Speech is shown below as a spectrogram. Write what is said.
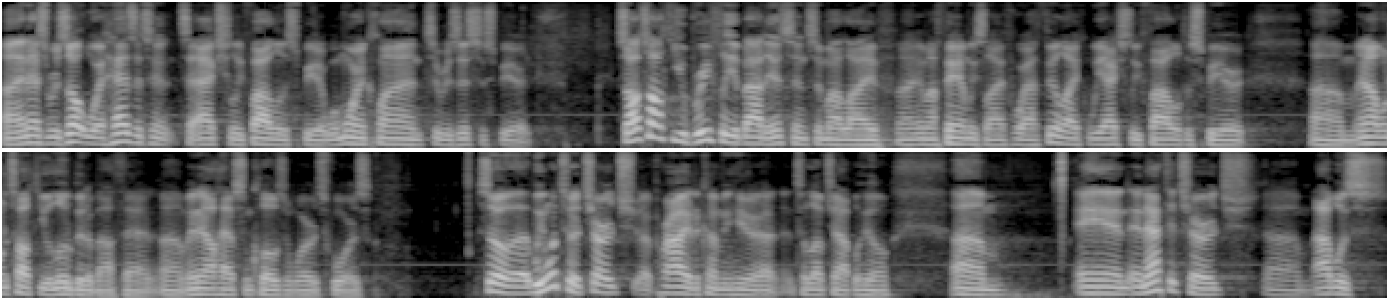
Uh, and as a result, we're hesitant to actually follow the Spirit. We're more inclined to resist the Spirit. So I'll talk to you briefly about an instance in my life, uh, in my family's life, where I feel like we actually follow the Spirit. Um, and I want to talk to you a little bit about that. Um, and I'll have some closing words for us. So uh, we went to a church uh, prior to coming here uh, to Love Chapel Hill. Um, and, and at the church, um, I was,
